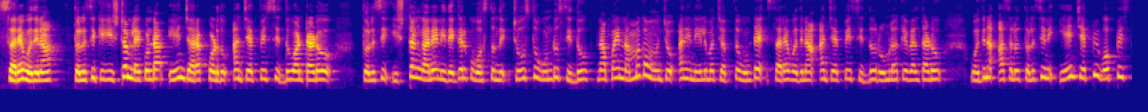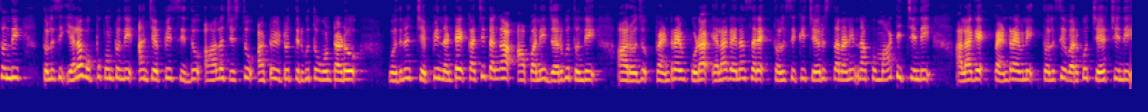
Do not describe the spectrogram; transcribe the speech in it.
సరే వదిన తులసికి ఇష్టం లేకుండా ఏం జరగకూడదు అని చెప్పి సిద్ధు అంటాడు. తులసి ఇష్టంగానే నీ దగ్గరకు వస్తుంది. చూస్తూ ఉండు సిద్ధు. నాపై నమ్మకం ఉంచు అని నీలిమ చెప్తూ ఉంటే సరే వదిన అని చెప్పి సిద్ధు రూమ్లోకి వెళ్తాడు. వదిన అసలు తులసిని ఏం చెప్పి ఒప్పిస్తుంది? తులసి ఎలా ఒప్పుకుంటుంది? అని చెప్పి సిద్ధు ఆలోచిస్తూ అటు ఇటు తిరుగుతూ ఉంటాడు. వదిన చెప్పిందంటే ఖచ్చితంగా ఆ పని జరుగుతుంది. ఆ రోజు పెన్ డ్రైవ్ కూడా ఎలాగైనా సరే తులసికి చేరుస్తానని నాకు మాట ఇచ్చింది అలాగే పెన్ డ్రైవ్ని తులసి వరకు చేర్చింది.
